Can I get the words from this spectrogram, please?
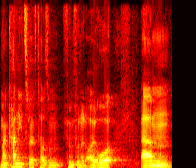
man kann die 12.500 Euro ähm,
